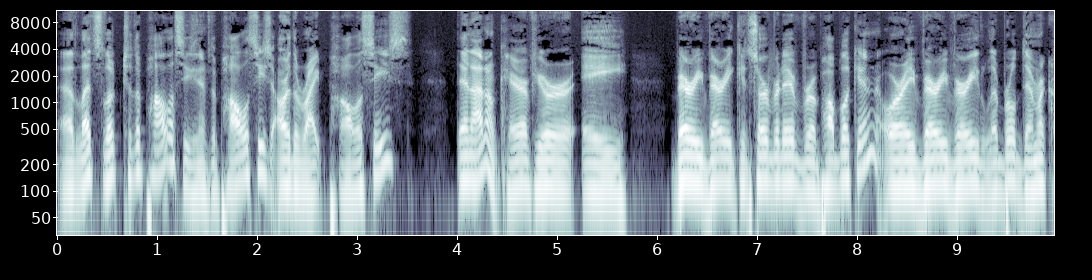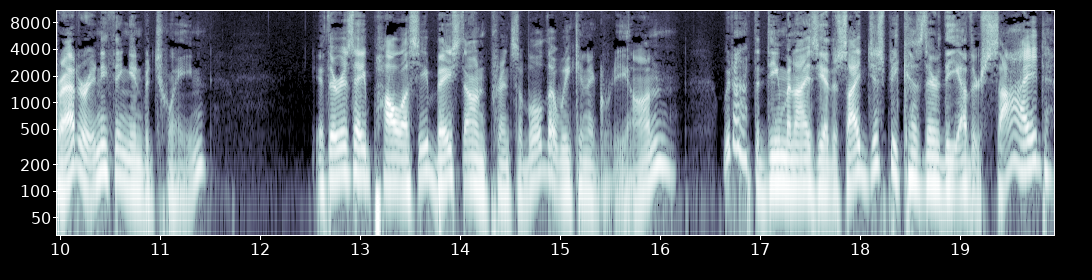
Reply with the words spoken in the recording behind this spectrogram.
Uh, let's look to the policies, and if the policies are the right policies, then I don't care if you're a very very conservative Republican or a very very liberal Democrat or anything in between. If there is a policy based on principle that we can agree on, we don't have to demonize the other side just because they're the other side.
